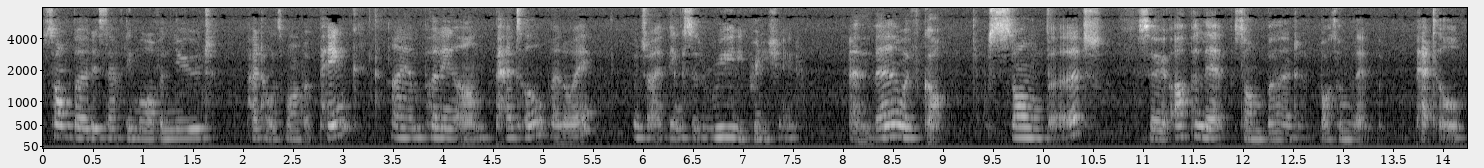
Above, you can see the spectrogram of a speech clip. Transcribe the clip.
Songbird is definitely more of a nude, Petal is more of a pink. I am putting on Petal by the way, which I think is a really pretty shade. And then we've got Songbird. So upper lip, Songbird, bottom lip, Petal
